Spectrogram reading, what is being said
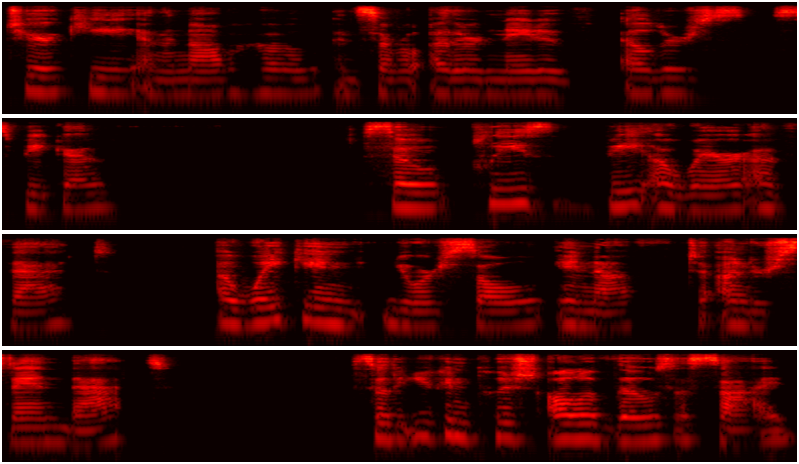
Cherokee and the Navajo and several other native elders speak of. So please be aware of that. Awaken your soul enough to understand that so that you can push all of those aside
